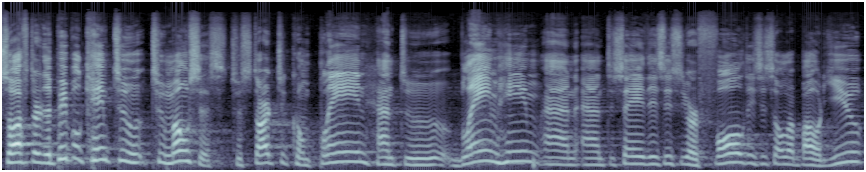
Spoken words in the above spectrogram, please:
So, after the people came to, to Moses to start to complain and to blame him and, and to say, This is your fault, this is all about you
